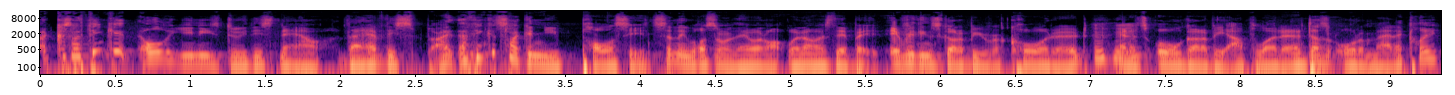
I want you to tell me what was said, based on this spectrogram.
Because I think it, all the unis do this now. They have this. I, I think it's like a new policy. It certainly wasn't on there when I, when I was there, but everything's got to be recorded Mm-hmm. and it's all got to be uploaded, and it does it automatically.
